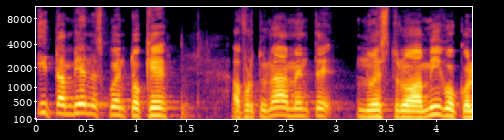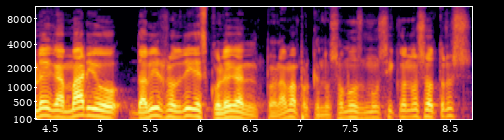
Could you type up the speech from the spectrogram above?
Y también les cuento que, afortunadamente, nuestro amigo, colega Mario David Rodríguez, colega en el programa, porque no somos músicos nosotros,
